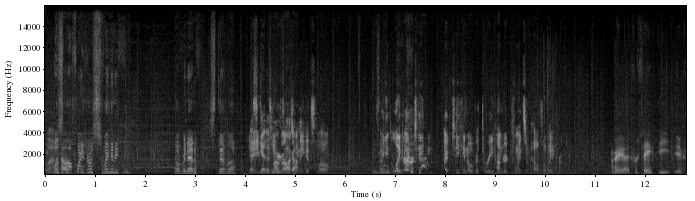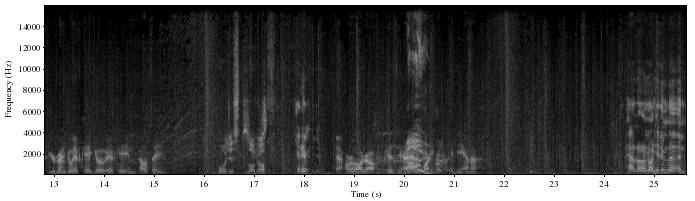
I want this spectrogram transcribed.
I What? was halfway through a swing and he... I've been out of stamina. Yeah, he, he runs when he gets low. He's Like, like. I've taken I've taken over 300 points of health away from him. okay guys, for safety, if you're going to go AFK, go AFK in Palisades. Or just log off. Get him! Yeah, or log off, because I had a No! body blow for Indiana. How did I not hit him then?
